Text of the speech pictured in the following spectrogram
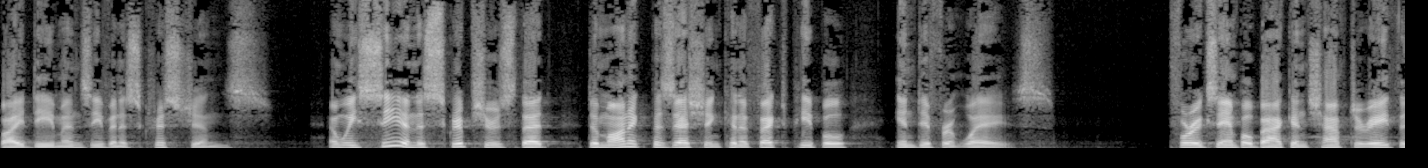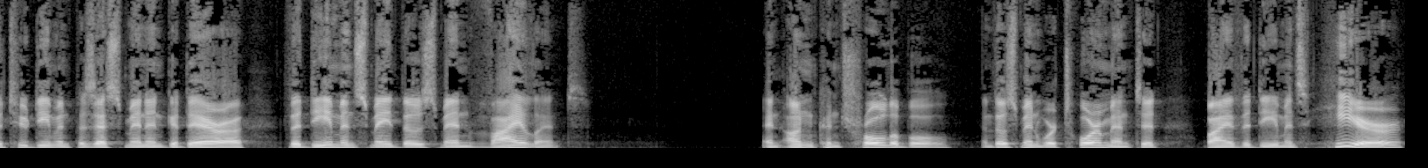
by demons, even as Christians. And we see in the scriptures that demonic possession can affect people in different ways. For example, back in chapter 8, the two demon possessed men in Gadara, the demons made those men violent and uncontrollable, and those men were tormented by the demons. Here,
